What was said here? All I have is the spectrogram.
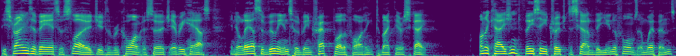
The Australians' advance was slow due to the requirement to search every house and to allow civilians who had been trapped by the fighting to make their escape. On occasion, VC troops discarded their uniforms and weapons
